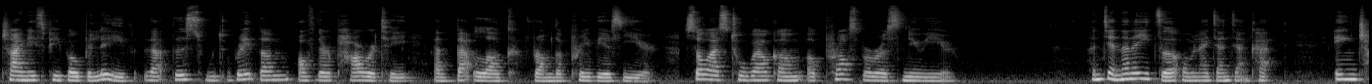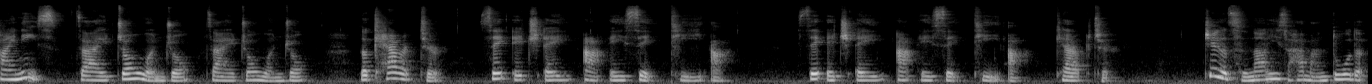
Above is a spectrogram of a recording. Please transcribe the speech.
Chinese people believe that this would rid them of their poverty and bad luck from the previous year, so as to welcome a prosperous new year. 很简单的一则，我们来讲讲看。In Chinese，在中文中，在中文中，the character C H A R A C T E c h a r a c t r character 这个词呢，意思还蛮多的，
